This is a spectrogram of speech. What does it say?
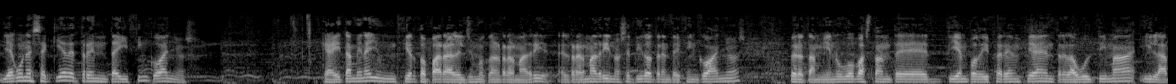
llega una sequía de 35 años. Que ahí también hay un cierto paralelismo con el Real Madrid. El Real Madrid no se tiró 35 años, pero también hubo bastante tiempo de diferencia entre la última y la...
